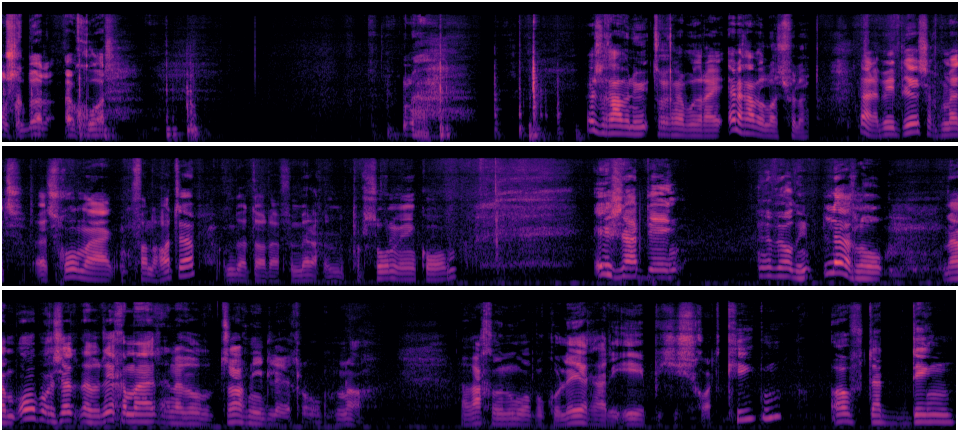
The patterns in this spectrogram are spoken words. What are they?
moest heb ik gehoord. Dus dan gaan we nu terug naar de boerderij en dan gaan we los vullen. Nou, dan ben je bezig met het schoonmaken van de hot Omdat er vanmiddag een persoon in komen. Is dat ding, dat wil niet leeglopen. We hebben hem opengezet, we hebben dichtgemaakt en dan wil toch niet leeglopen. Nou, dan wachten we nu op een collega die eventjes gaat kijken of dat ding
